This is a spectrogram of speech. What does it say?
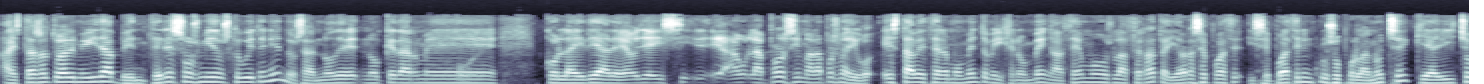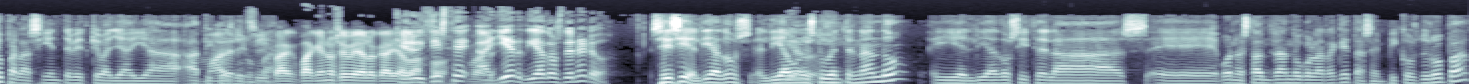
a estas alturas de mi vida vencer esos miedos que voy teniendo. O sea, no de no quedarme con la idea de, oye, y si- eh, la próxima, la próxima. Digo, esta vez era el momento, me dijeron, venga, hacemos la ferrata y ahora se puede hacer, y se puede hacer incluso por la noche, que ha dicho para la siguiente vez que vaya ahí a, a Picos Madre de Sí, para, que no se vea lo que hay ¿que lo abajo. hiciste Vale. ayer, día 2 de enero? Sí, sí, el día 2. El día Día 1 dos. estuve entrenando y el día 2 hice las... eh, bueno, estaba entrenando con las raquetas en Picos de Europa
